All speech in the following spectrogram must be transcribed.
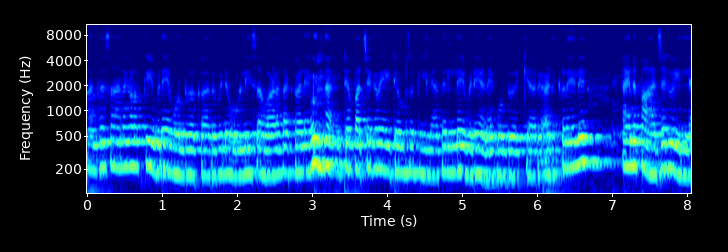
അങ്ങനത്തെ സാധനങ്ങളൊക്കെ ഇവിടെയാണ് കൊണ്ടുവെക്കാറ് പിന്നെ ഉള്ളി സവാള തക്കാളി അങ്ങനത്തെ ഐറ്റം പച്ചക്കറി ഐറ്റംസ് ഒക്കെ ഇല്ല അതെല്ലാം ഇവിടെയാണ് കൊണ്ടുവയ്ക്കാറ് അടുക്കളയിൽ അങ്ങനെ പാചകം ഇല്ല.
